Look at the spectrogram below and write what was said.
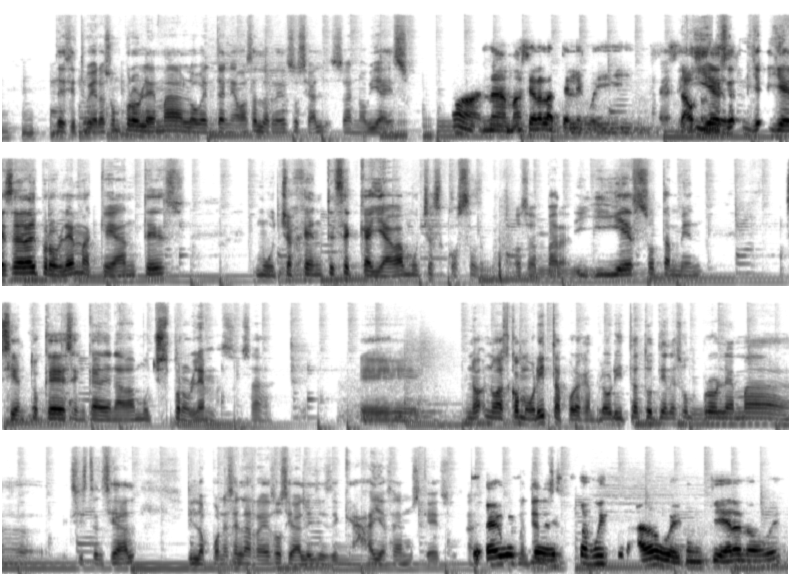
de si tuvieras un problema, lo ventaneabas a las redes sociales. O sea, no había eso. No, nada más era la tele, güey. Y, ese, y, ese era el problema, que antes mucha gente se callaba muchas cosas, güey. O sea, para, y, y eso también siento que desencadenaba muchos problemas. O sea, eh, no, no es como ahorita, por ejemplo, ahorita tú tienes un problema existencial y lo pones en las redes sociales y es de que, ah, ya sabemos qué es. Eh, ¿Me entiendes? Está muy curado, güey, como quiera, ¿no, güey?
